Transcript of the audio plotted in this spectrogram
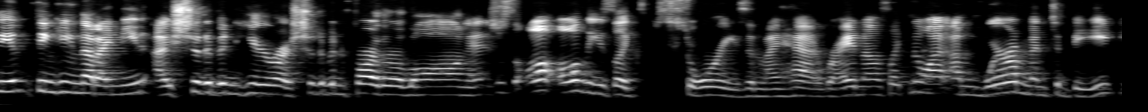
Th- thinking that I need, I should have been here, I should have been farther along, and it's just all, all these like stories in my head, right? And I was like, no, I, I'm where I'm meant to be,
